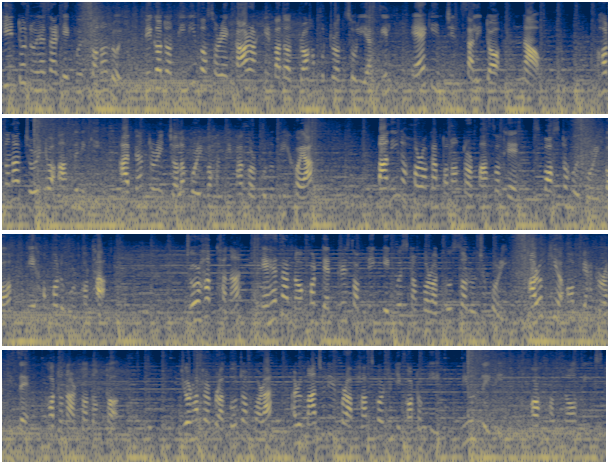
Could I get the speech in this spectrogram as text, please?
কিন্তু দুহেজাৰ একৈশ চনলৈ বিগত তিনি বছৰে কাৰ আশীৰ্বাদত ব্ৰহ্মপুত্ৰত চলি আছিল এক ইঞ্জিন চালিত নাও? ঘটনাত জড়িত আছে নেকি আভ্যন্তৰীণ জল পৰিবহণ বিভাগৰ কোনো বিষয়া? পানী নসৰকা তদন্তৰ পাছতহে স্পষ্ট হৈ পৰিব এই সকলোবোৰ কথা। যোৰহাট থানাত এহেজাৰ নশ তেত্ৰিছ অব্লিক একৈছ নম্বৰত গোচৰ ৰুজু কৰি আৰক্ষীয়ে অব্যাহত ৰাখিছে ঘটনাৰ তদন্ত। যোৰহাটৰ পৰা গৌতম বৰা আৰু মাজুলীৰ পৰা Bhaskar Jyoti Kataki news eighteen Assam north east.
